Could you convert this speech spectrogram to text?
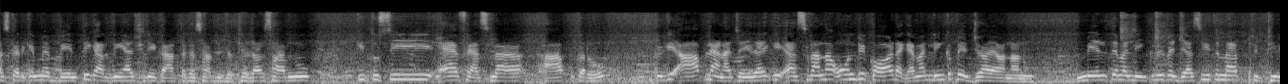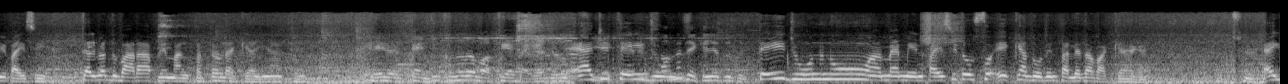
ਇਸ ਕਰਕੇ ਮੈਂ ਬੇਨਤੀ ਕਰਦੀ ਹਾਂ ਸ਼੍ਰੀ ਅਕਾਲ ਤਖਤ ਸਾਹਿਬ ਦੇ ਜਥੇਦਾਰ ਸਾਹਿਬ ਨੂੰ ਕਿ ਤੁਸੀਂ ਇਹ ਫੈਸਲਾ ਆਪ ਕਰੋ, ਕਿਉਂਕਿ ਆਪ ਲੈਣਾ ਚਾਹੀਦਾ ਹੈ ਕਿ ਇਸ ਤਰ੍ਹਾਂ ਦਾ ਔਨ ਰਿਕਾਰਡ ਹੈਗਾ। ਮੈਂ ਲਿੰਕ ਭੇਜਿਆ ਹੋਇਆ ਉਹਨਾਂ ਨੂੰ। ਮੇਲ ਤੇ ਮੈਂ ਲਿੰਕ ਵੀ ਭੇਜਿਆ ਸੀ ਤੇ ਮੈਂ ਚਿੱਠੀ ਵੀ ਪਾਈ ਸੀ। ਤੇ ਮੈਂ ਦੁਬਾਰਾ ਆਪਣੇ ਮੰਗ ਪੱਤਰ ਲੈ ਕੇ ਆਈ ਹਾਂ ਇੱਥੇ। ਇਹ ਭੈਣ ਜੀ ਕਦੋਂ ਦਾ ਵਾਕਿਆ ਹੈਗਾ ਜਦੋਂ ਇਹ ਜੀ 23 ਜੂਨ। ਸਾਹਮਣੇ ਦੇਖੇ ਜੇ ਤੁਸੀਂ। 23 ਜੂਨ ਨੂੰ ਅ, ਮੈਂ ਮੇਲ ਪਾਈ ਸੀ ਤੇ ਉਸ ਤੋਂ ਇੱਕ ਜਾਂ ਦੋ ਦਿਨ ਪਹਿਲੇ ਦਾ ਵਾਕਿਆ ਹੈਗਾ। ਇਹ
